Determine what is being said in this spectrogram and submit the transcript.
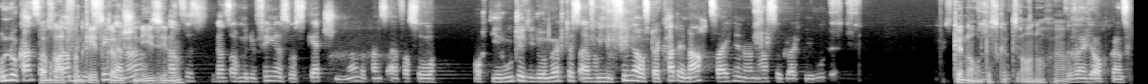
Und du kannst beim auch Radfahren geht es, glaube ich, schon easy. Du kannst, ne? es, du kannst auch mit dem Finger so sketchen. Ne? Du kannst einfach so auch die Route, die du möchtest, einfach mit dem Finger auf der Karte nachzeichnen und dann hast du gleich die Route. Genau, das gibt es auch noch, ja. Das ist eigentlich auch ganz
